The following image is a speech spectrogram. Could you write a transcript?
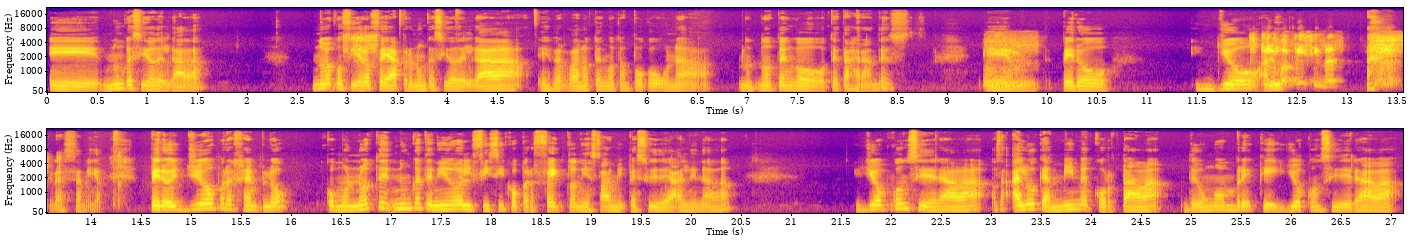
eh, nunca he sido delgada. No me considero fea, pero nunca he sido delgada. Es verdad, no tengo tampoco una... No, no tengo tetas grandes. Em, pero yo... a mí- guapísima. Gracias, amiga. Pero yo, por ejemplo, como no te, nunca he tenido el físico perfecto, ni estaba en mi peso ideal, ni nada, yo consideraba, o sea, algo que a mí me cortaba de un hombre que yo consideraba,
